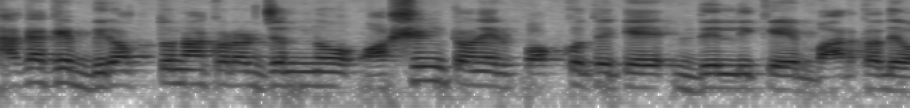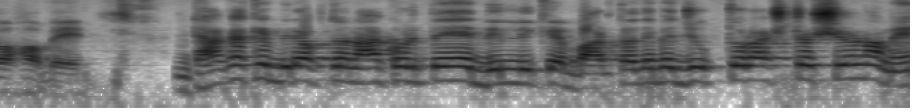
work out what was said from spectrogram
ঢাকাকে বিরক্ত না করার জন্য ওয়াশিংটনের পক্ষ থেকে দিল্লিকে বার্তা দেওয়া হবে। ঢাকাকে বিরক্ত না করতে দিল্লিকে বার্তা দেবে যুক্তরাষ্ট্র। শিরোনামে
